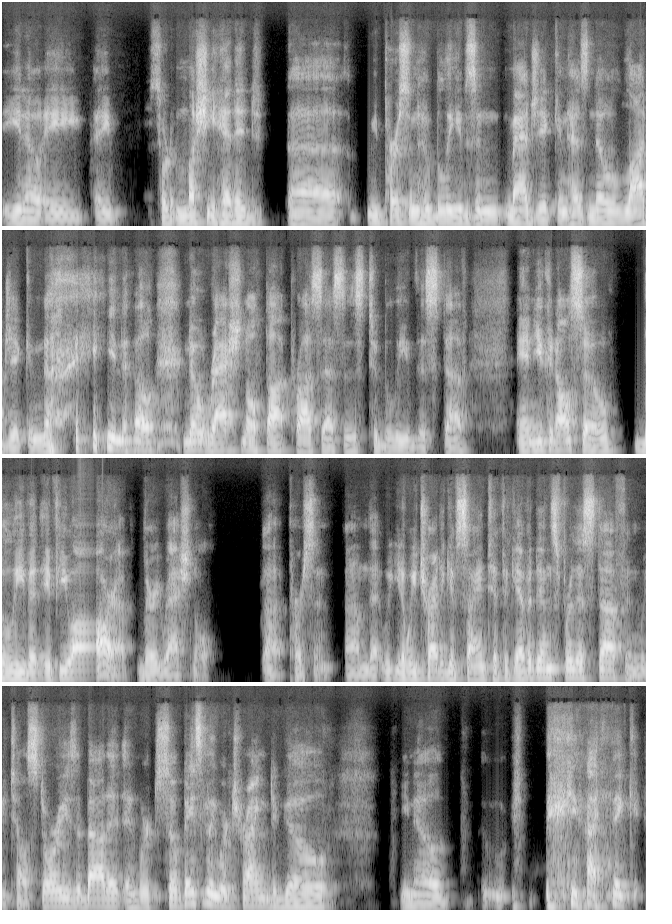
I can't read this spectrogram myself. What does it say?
you know a a sort of mushy headed uh, person who believes in magic and has no logic and you know no rational thought processes to believe this stuff. And you can also believe it if you are a very rational uh, person um, that we, you know we try to give scientific evidence for this stuff and we tell stories about it and we're so basically we're trying to go you know I think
